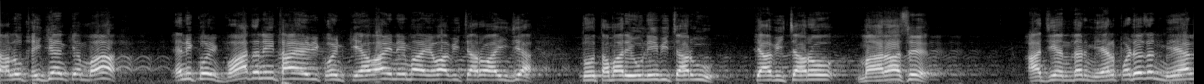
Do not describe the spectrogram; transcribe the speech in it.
ચાલુ થઈ ગયા કે માં, એની કોઈ વાત નહીં થાય એવી, કોઈને કહેવાય નહીં માં, એવા વિચારો આવી ગયા. તો તમારે એવું નહીં વિચારવું કે આ વિચારો મારા છે. આ જે અંદર મેલ પડ્યો છે ને મેલ,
